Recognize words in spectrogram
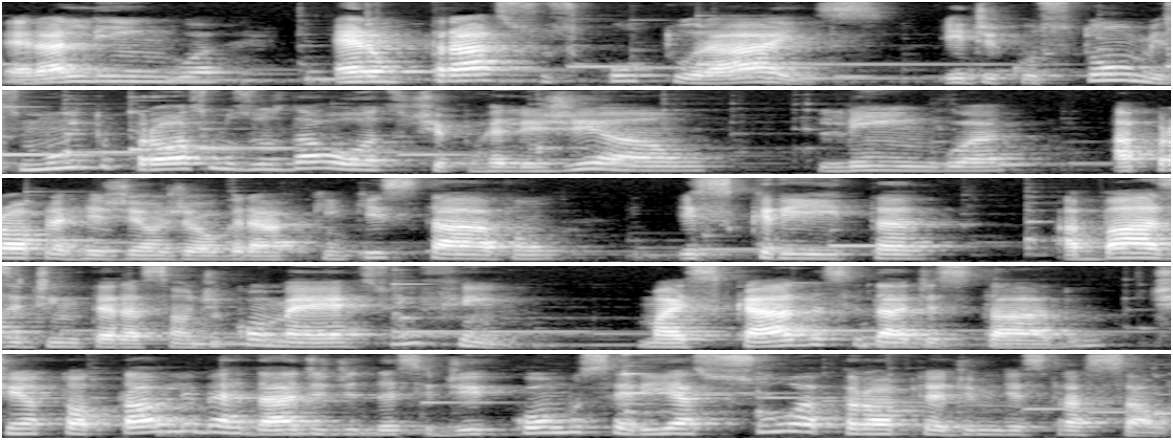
era a língua, eram traços culturais e de costumes muito próximos uns da outra, tipo religião, língua, a própria região geográfica em que estavam, escrita, a base de interação de comércio, enfim. Mas cada cidade-estado tinha total liberdade de decidir como seria a sua própria administração.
